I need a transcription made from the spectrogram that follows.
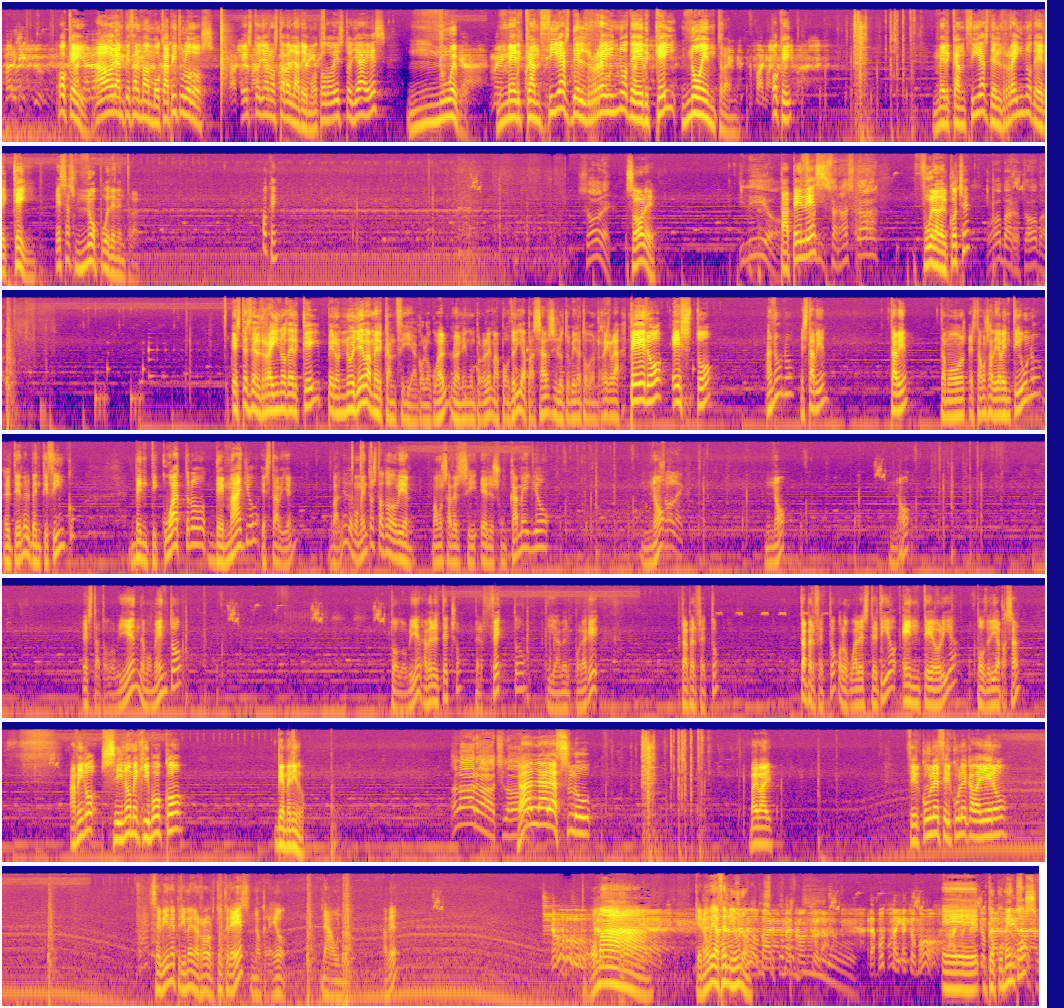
Ok, ahora empieza el mambo. Capítulo 2. Esto ya no estaba en la demo. Todo esto ya es nuevo. Mercancías del reino de Erkei no entran. Ok. Mercancías del reino de Erkei. Esas no pueden entrar. Ok. Sore. Papeles. Fuera del coche. Este es del reino de Erkei, pero no lleva mercancía, con lo cual no hay ningún problema. Podría pasar si lo tuviera todo en regla. Pero esto... Ah, no, no, está bien. Está bien. Estamos, estamos a día 21, él tiene el 25. 24 de mayo, está bien. Vale, de momento está todo bien. Vamos a ver si eres un camello. No. No. No. Está todo bien, de momento. Todo bien. A ver el techo. Perfecto. Y a ver por aquí. Está perfecto. Está perfecto. Con lo cual este tío, en teoría, podría pasar. Amigo, si no me equivoco... Bienvenido. Alaraslu. Bye bye. Circule, circule, caballero. Se viene primer error. ¿Tú crees? No creo. No, aún. A ver. Toma. Que no voy a hacer ni uno. Eh, documentos.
